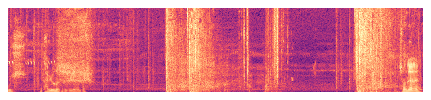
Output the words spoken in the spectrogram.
우이씨, 뭐 달려오는 소리 들리는데? 저는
